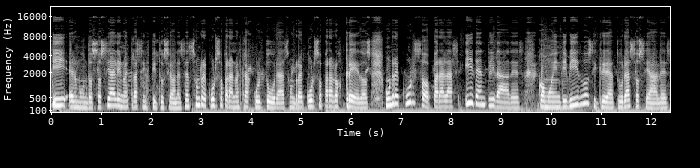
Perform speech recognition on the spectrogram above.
y el mundo social y nuestras instituciones. Es un recurso para nuestras culturas, un recurso para los credos, un recurso para las identidades como individuos y criaturas sociales.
